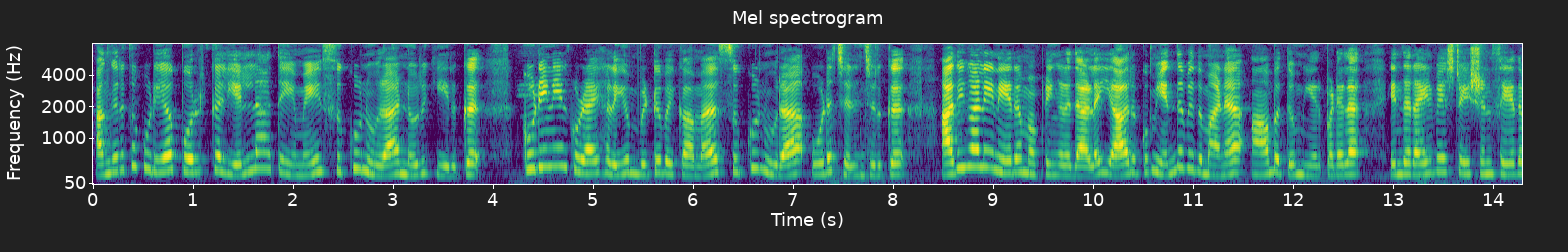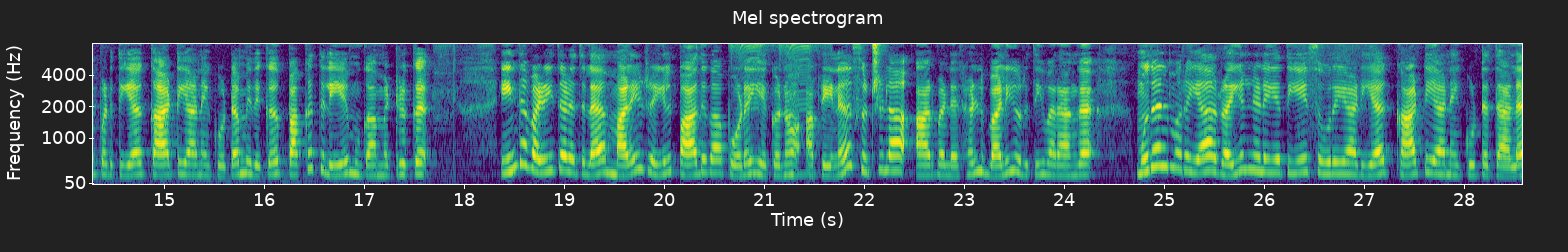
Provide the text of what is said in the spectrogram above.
அங்க இருக்கக்கூடிய பொருட்கள் எல்லாத்தையுமே சுக்குநூறா நொறுக்கி இருக்கு. குடிநீர் குழாய்களையும் விட்டு வைக்காம சுக்குநூறா உடச்செறிஞ்சிருக்கு. அதிகாலை நேரம் அப்படிங்கிறதால யாருக்கும் எந்த விதமான ஆபத்தும் ஏற்படல. இந்த ரயில்வே ஸ்டேஷன் சேதப்படுத்திய காட்டு யானை கூட்டம் இதுக்கு பக்கத்திலேயே முகாமிட்டிருக்கு. இந்த வழித்தடத்தில் மலை ரயில் பாதுகாப்போட இயக்கணும் அப்படின்னு சுற்றுலா ஆர்வலர்கள் வலியுறுத்தி வராங்க. முதல் முறையாக ரயில் நிலையத்தையே சூறையாடிய காட்டு யானை கூட்டத்தால்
